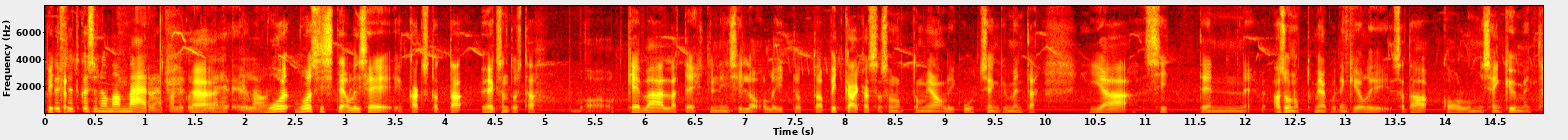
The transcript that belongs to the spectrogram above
Pitkä... Pystytkö sanomaan määrää paljonko ää, tällä hetkellä on? Vuosi sitten oli se 2019 keväällä tehty, niin silloin oli tota, pitkäaikaisasunnottomia oli 60 ja sitten asunnottomia kuitenkin oli 130.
